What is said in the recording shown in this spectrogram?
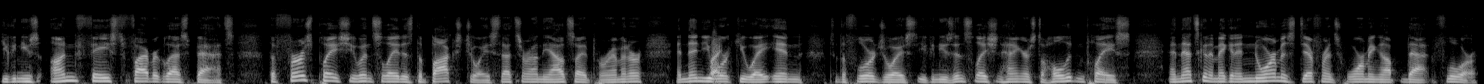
You can use unfaced fiberglass batts. The first place you insulate is the box joist. That's around the outside perimeter. And then you right. work your way in to the floor joist. You can use insulation hangers to hold it in place. And that's going to make an enormous difference warming up that floor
